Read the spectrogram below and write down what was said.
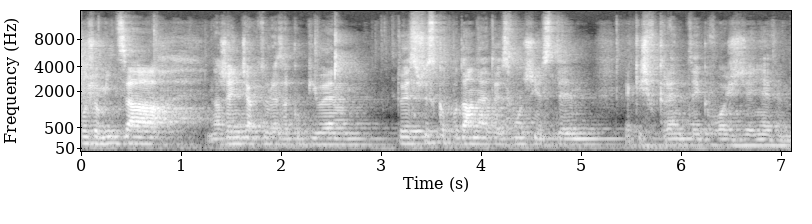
poziomica, narzędzia, które zakupiłem. Tu jest wszystko podane, to jest łącznie z tym, jakieś wkręty, gwoździe, nie wiem,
